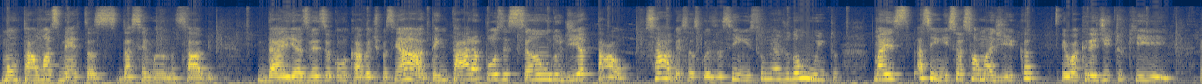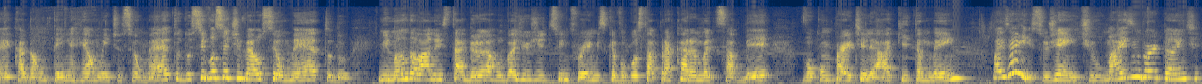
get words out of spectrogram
montar umas metas da semana, sabe? Daí, às vezes, eu colocava, tipo assim, ah, tentar a posição do dia tal, sabe? Essas coisas assim, isso me ajudou muito. Mas, assim, isso é só uma dica. Eu acredito que é, cada um tenha realmente o seu método. Se você tiver o seu método, me manda lá no Instagram, arroba Jiu-Jitsu Frames, que eu vou gostar pra caramba de saber. Vou compartilhar aqui também. Mas é isso, gente. O mais importante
